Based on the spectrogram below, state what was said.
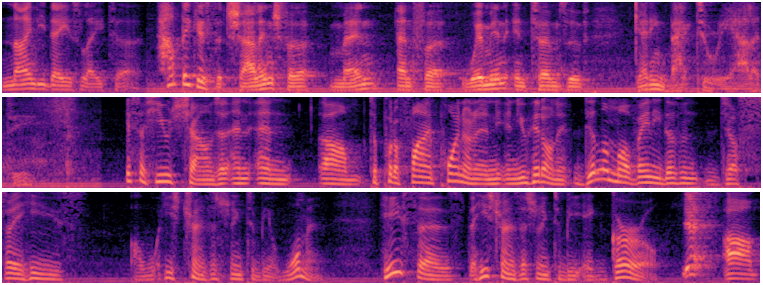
90 days later. How big is the challenge for men and for women in terms of getting back to reality? It's a huge challenge, and and um, to put a fine point on it, and, and, you hit on it. Dylan Mulvaney doesn't just say he's a, he's transitioning to be a woman. He says that he's transitioning to be a girl. Yes. Um,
